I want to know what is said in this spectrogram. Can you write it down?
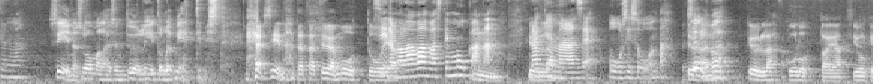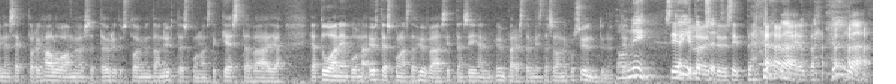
Kyllä. Siinä suomalaisen työn liitolle miettimistä. Siinä tätä työ muuttuu. Siinä ja me ollaan vahvasti mukana Mm, kyllä. näkemään se uusi suunta. työnä- Selvä. Kyllä, kuluttajat, julkinen sektori haluaa myös, että yritystoiminta on yhteiskunnallisesti kestävää ja, ja tuo niin kuin yhteiskunnallista hyvää sitten siihen ympäristöön, mistä se on niin kuin syntynyt. No niin, Siihenkin kiitokset. löytyy sitten Hyvä, meiltä. hyvä.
